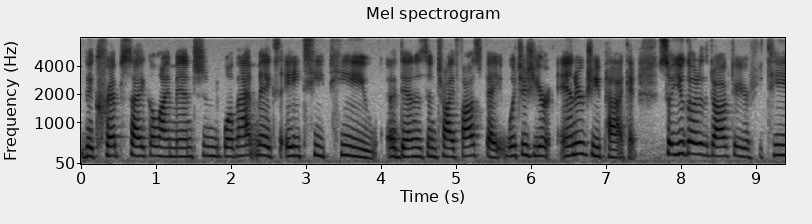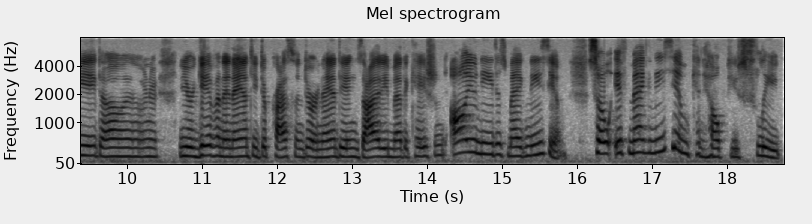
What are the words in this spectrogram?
the Krebs cycle I mentioned, well, that makes ATP, adenosine triphosphate, which is your energy packet. So you go to the doctor, you're fatigued, uh, you're given an antidepressant or an anti anxiety medication. All you need is magnesium. So if magnesium can help you sleep,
